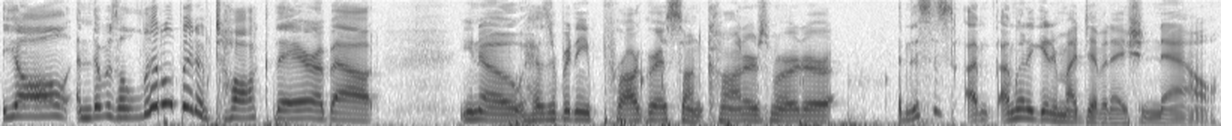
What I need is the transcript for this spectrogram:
y'all, and there was a little bit of talk there about, you know, has there been any progress on Connor's murder? And this is, I'm, I'm going to get in my divination now.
